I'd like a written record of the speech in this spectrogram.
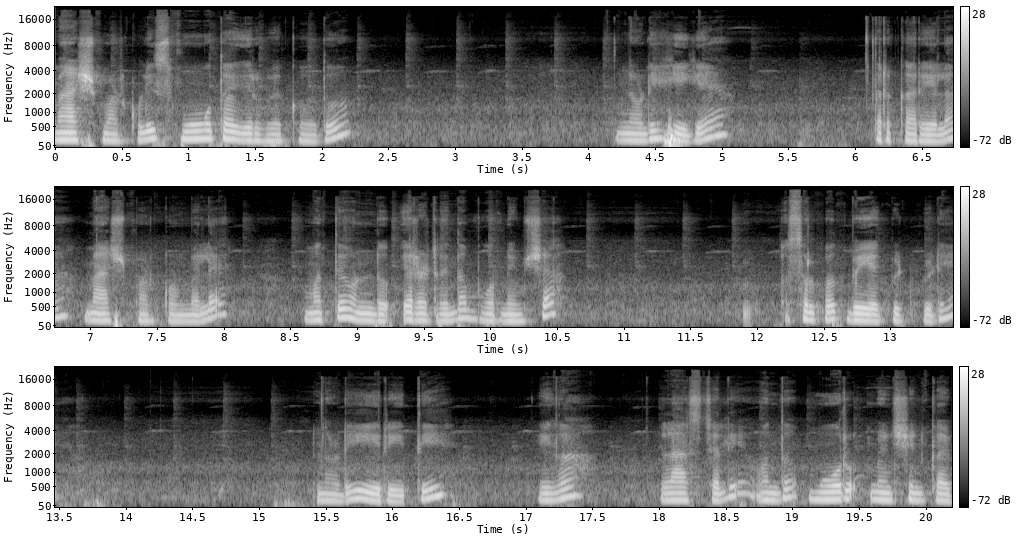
ಮ್ಯಾಶ್ ಮಾಡ್ಕೊಳ್ಳಿ. ಸ್ಮೂತಾಗಿರಬೇಕು ಅದು. ನೋಡಿ ಹೀಗೆ ತರಕಾರಿ ಎಲ್ಲ ಮ್ಯಾಶ್ ಮಾಡ್ಕೊಂಡ್ಮೇಲೆ ಮತ್ತೆ ಒಂದು ಎರಡರಿಂದ ಮೂರು ನಿಮಿಷ ಸ್ವಲ್ಪ ಬೇಯಕ್ಕೆ ಬಿಟ್ಬಿಡಿ. ನೋಡಿ ಈ ರೀತಿ. ಈಗ ಲಾಸ್ಟಲ್ಲಿ ಒಂದು ಮೂರು ಮೆಣಸಿನ್ಕಾಯಿ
